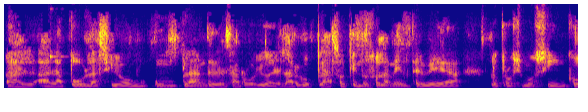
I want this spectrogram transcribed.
a, la población un plan de desarrollo de largo plazo que no solamente vea los próximos cinco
